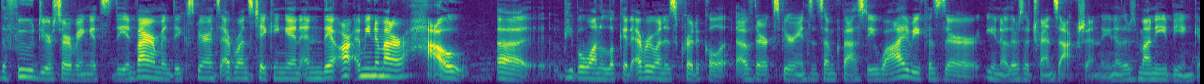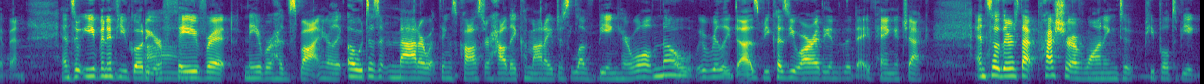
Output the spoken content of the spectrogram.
the food you're serving; it's the environment, the experience everyone's taking in, and they are. I mean, no matter how. Uh, people want to look at everyone is critical of their experience in some capacity. Why? Because they're you know there's a transaction. You know there's money being given, and so even if you go to your favorite neighborhood spot and you're like, oh, it doesn't matter what things cost or how they come out. I just love being here. Well, no, it really does because you are at the end of the day paying a check, and so there's that pressure of wanting to people to be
